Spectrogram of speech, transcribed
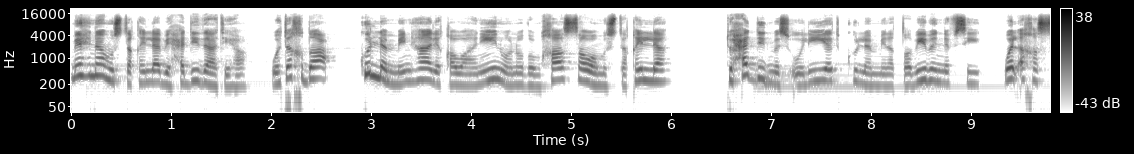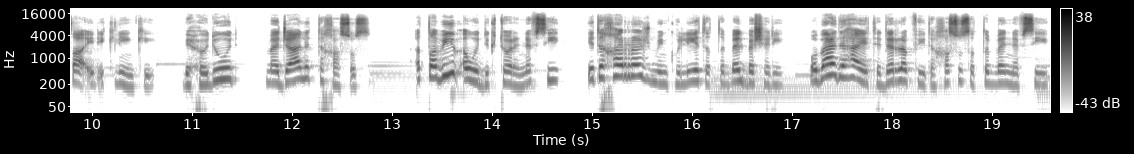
مهنة مستقلة بحد ذاتها وتخضع كل منها لقوانين ونظم خاصة ومستقلة تحدد مسؤولية كل من الطبيب النفسي والأخصائي الإكلينيكي بحدود مجال التخصص. الطبيب أو الدكتور النفسي يتخرج من كلية الطب البشري وبعدها يتدرب في تخصص الطب النفسي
